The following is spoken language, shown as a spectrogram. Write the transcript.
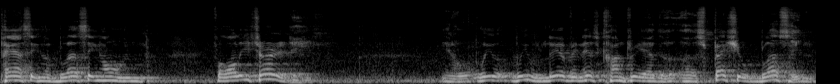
passing a blessing on for all eternity. You know, we, we live in this country as a, a special blessing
